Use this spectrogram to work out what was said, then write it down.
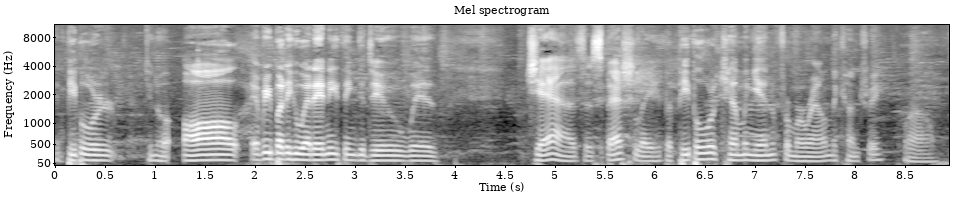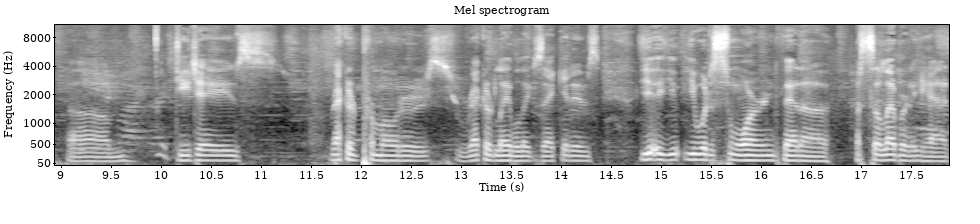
and people were you know all everybody who had anything to do with jazz especially but people were coming in from around the country Wow. um, djs record promoters record label executives you, you, you would have sworn that uh, a celebrity had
